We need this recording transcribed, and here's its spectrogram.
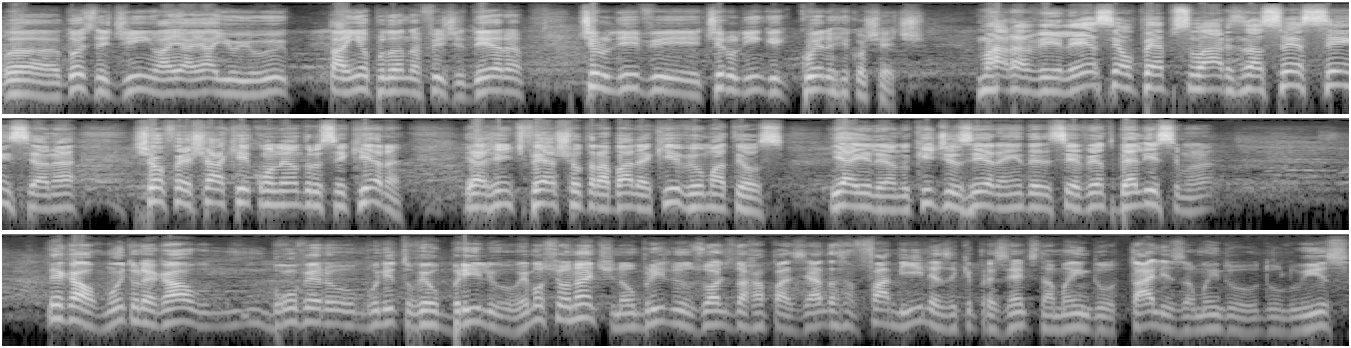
Ah, dois dedinhos, ai, ai, ai, ui, ui, tainha pulando na frigideira. Tiro livre, tiro lingue, coelho ricochete. Maravilha, esse é o Pepe Soares, na sua essência, né? Deixa eu fechar aqui com o Leandro Siqueira e a gente fecha o trabalho aqui, viu, Matheus? E aí, Leandro, o que dizer ainda desse evento belíssimo, né? Legal, muito legal. Bom ver o bonito ver o brilho, emocionante, não? O brilho nos olhos da rapaziada, as famílias aqui presentes, da mãe do Thales, da mãe do, do Luiz,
